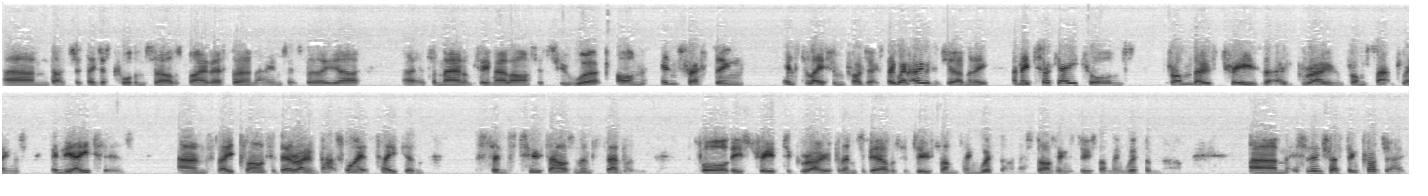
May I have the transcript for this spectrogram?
um, that's just, they just call themselves by their surnames. It's a, uh, uh, it's a male and female artist who work on interesting installation projects. They went over to Germany and they took acorns from those trees that had grown from saplings in the 80s and they planted their own. That's why it's taken since 2007 for these trees to grow, for them to be able to do something with them. They're starting to do something with them now. Um, it's an interesting project.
